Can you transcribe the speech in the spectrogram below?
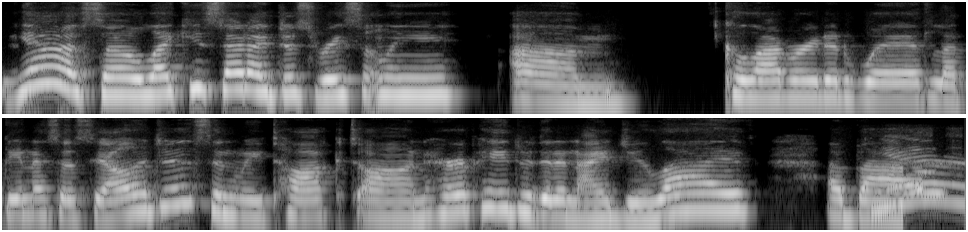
yeah, so like you said, I just recently um, collaborated with Latina sociologist and we talked on her page. We did an IG live about Yeah.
